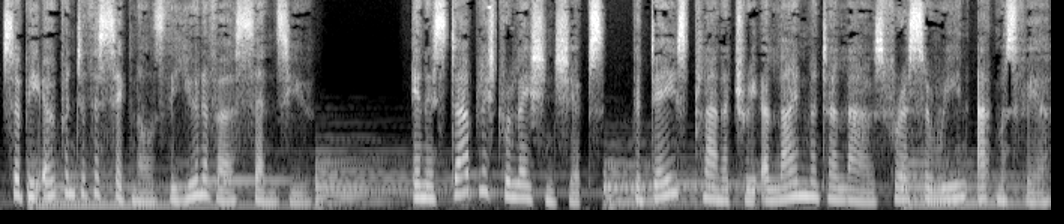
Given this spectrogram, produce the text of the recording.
so be open to the signals the universe sends you. In established relationships, the day's planetary alignment allows for a serene atmosphere,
